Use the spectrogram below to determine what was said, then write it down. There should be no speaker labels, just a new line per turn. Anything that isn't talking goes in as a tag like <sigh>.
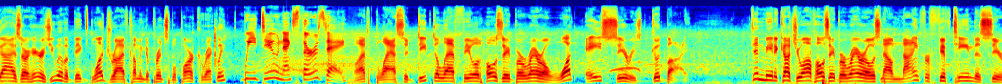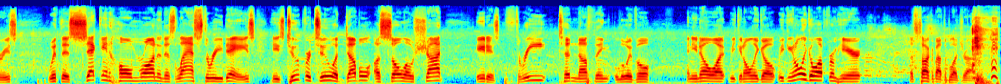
guys are here is you have a big blood drive coming to Principal Park, correctly?
We do next Thursday.
Well, that's blasted deep to left field. Jose Barrero, what a series. Goodbye. Didn't mean to cut you off. Jose Barrero is now 9 for 15 this series with his second home run in his last three days. He's 2 for 2, a double, a solo shot. It is 3 to nothing Louisville. And you know what? We can only go we can only go up from here. Let's talk about the blood drive. <laughs>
